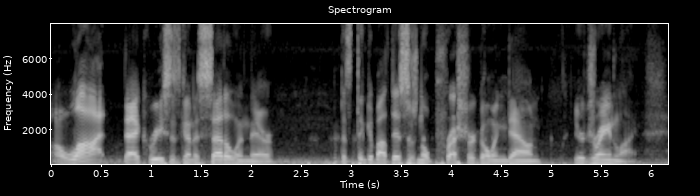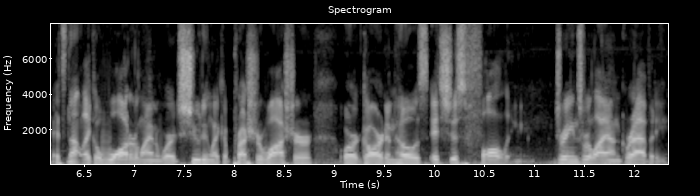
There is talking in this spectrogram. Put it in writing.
a lot, that grease is going to settle in there. Because think about this: there's no pressure going down your drain line. It's not like a water line where it's shooting like a pressure washer or a garden hose. It's just falling. Drains rely on gravity.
